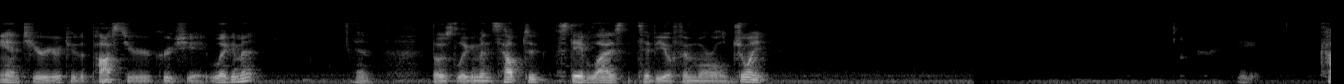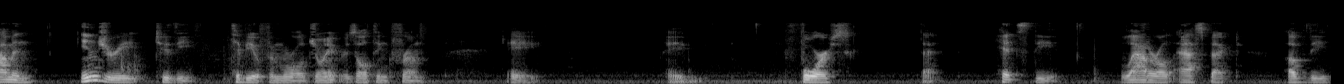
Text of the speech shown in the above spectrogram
anterior to the posterior cruciate ligament. And those ligaments help to stabilize the tibiofemoral joint. A common injury to the tibiofemoral joint resulting from a, a force that hits the lateral aspect of the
